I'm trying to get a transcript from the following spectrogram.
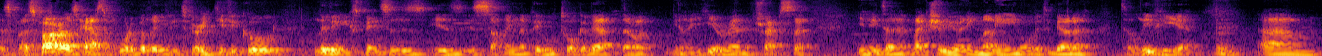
as, as far as house affordability, it's very difficult. Living expenses is, is something that people talk about that I you know you hear around the traps that you need to make sure you're earning money in order to be able to, to live here. Mm. Um,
